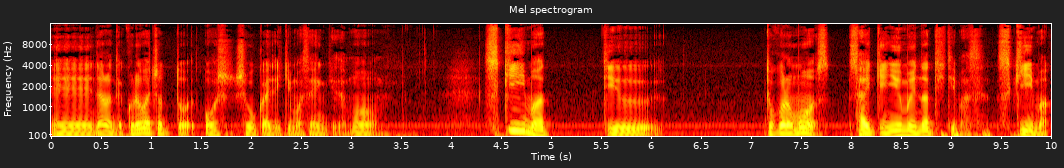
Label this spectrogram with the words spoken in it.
えー、なので、これはちょっと紹介できませんけども、スキーマっていうところも最近有名になってきています。スキーマ。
